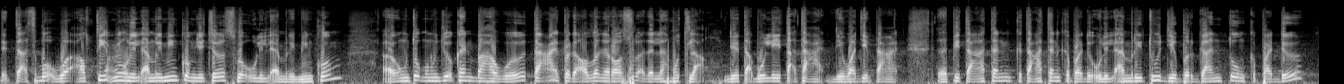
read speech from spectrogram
dia tak sebut wa ati'u ulil amri minkum dia terus wa ulil amri minkum uh, untuk menunjukkan bahawa taat kepada Allah dan Rasul adalah mutlak. Dia tak boleh tak taat dia wajib taat. Tetapi taatan ketaatan kepada ulil amri tu dia bergantung kepada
